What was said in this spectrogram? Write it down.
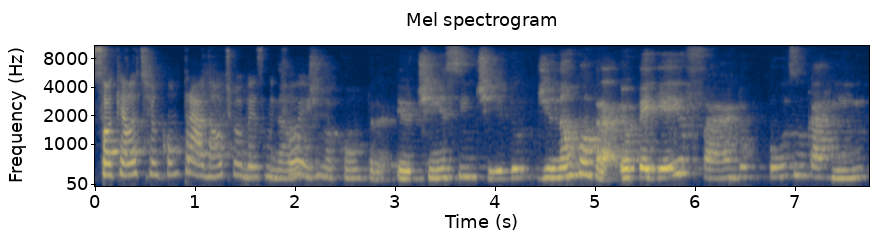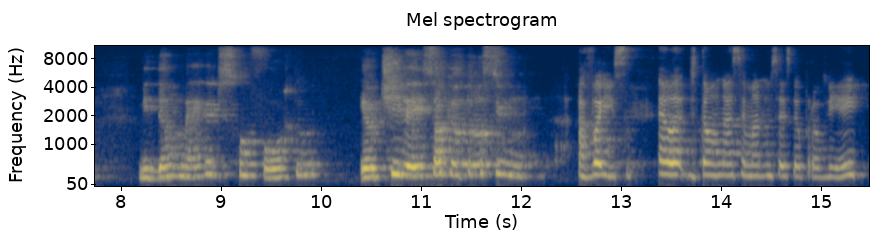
Só que ela tinha comprado na última vez, não Na foi? última compra, eu tinha sentido de não comprar. Eu peguei o fardo, pus no carrinho, me deu um mega desconforto. Eu tirei, só que eu trouxe um. Ah, foi isso. Ela, então, na semana, não sei se deu para ouvir aí,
